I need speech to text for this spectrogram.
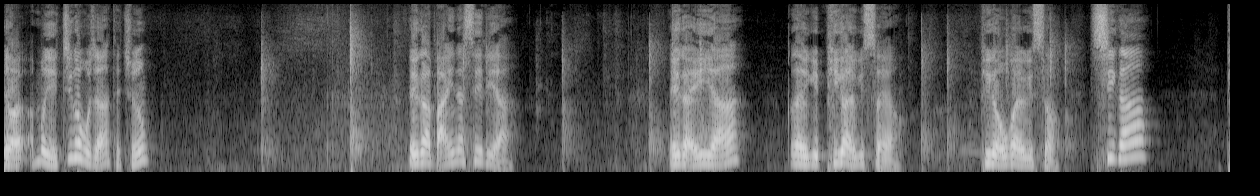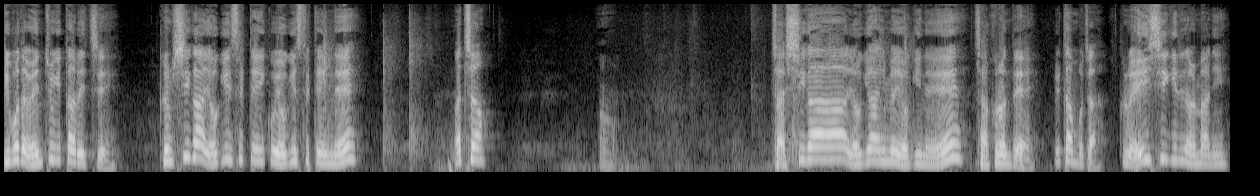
야, 한번 얘 찍어보자, 대충. 얘가 마이너스 1이야. 얘가 A야. 그 다음 여기 B가 여기 있어요. B가 5가 여기 있어. C가 B보다 왼쪽에 있다 그랬지? 그럼 C가 여기 있을 때 있고 여기 있을 때 있네? 맞죠? 어. 자, C가 여기 아니면 여기네. 자, 그런데 일단 보자. 그럼 AC 길이는 얼마니?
